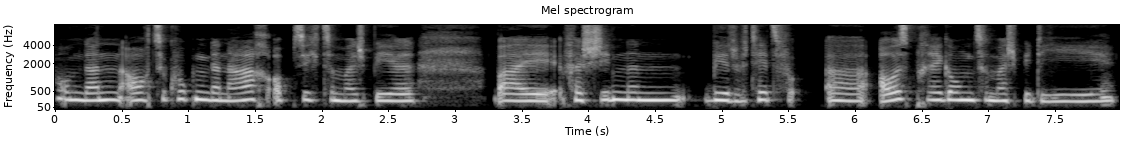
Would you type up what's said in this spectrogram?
um dann auch zu gucken danach, ob sich zum Beispiel bei verschiedenen Biodiversitätsausprägungen äh, zum Beispiel die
